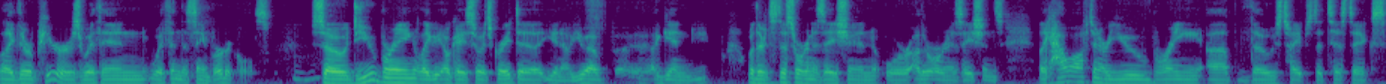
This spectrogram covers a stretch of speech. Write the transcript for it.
like their peers within within the same verticals. So, do you bring like okay? So it's great to you know you have uh, again whether it's this organization or other organizations. Like, how often are you bringing up those type statistics?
